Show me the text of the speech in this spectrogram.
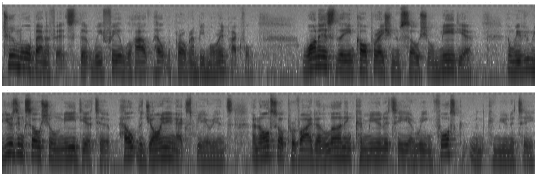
two more benefits that we feel will help, help the program be more impactful. One is the incorporation of social media and we're using social media to help the joining experience and also provide a learning community, a reinforcement community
